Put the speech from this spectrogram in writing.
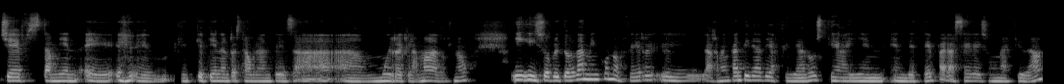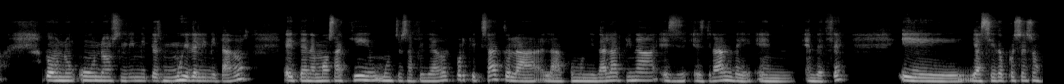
chefs también eh, que, tienen restaurantes muy reclamados, ¿no? Y, sobre todo también conocer la gran cantidad de afiliados que hay en, en DC para ser eso, una ciudad con unos límites muy delimitados. Eh, tenemos aquí muchos afiliados porque, exacto, la, comunidad latina es, grande en, DC. Y, ha sido pues eso,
